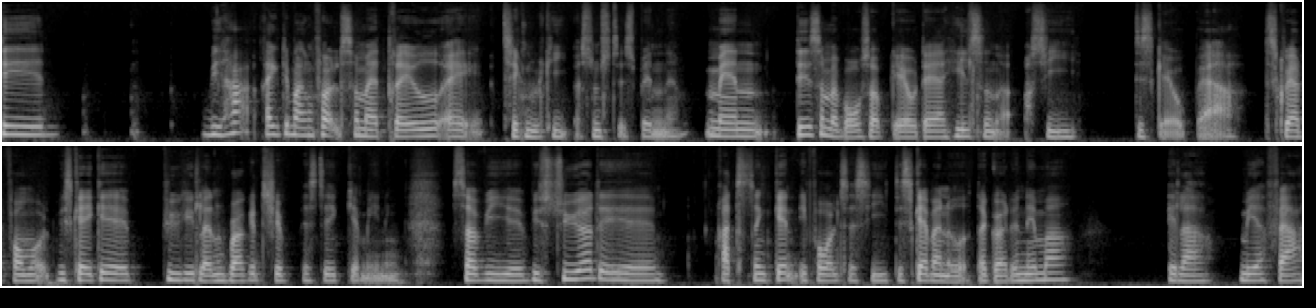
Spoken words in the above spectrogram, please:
Det, vi har rigtig mange folk, som er drevet af teknologi og synes, det er spændende. Men det, som er vores opgave, det er hele tiden at sige, det skal jo være, det skal være et formål. Vi skal ikke bygge et eller andet rocket ship, hvis det ikke giver mening. Så vi, vi styrer det ret stringent i forhold til at sige, det skal være noget, der gør det nemmere, eller mere fair,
